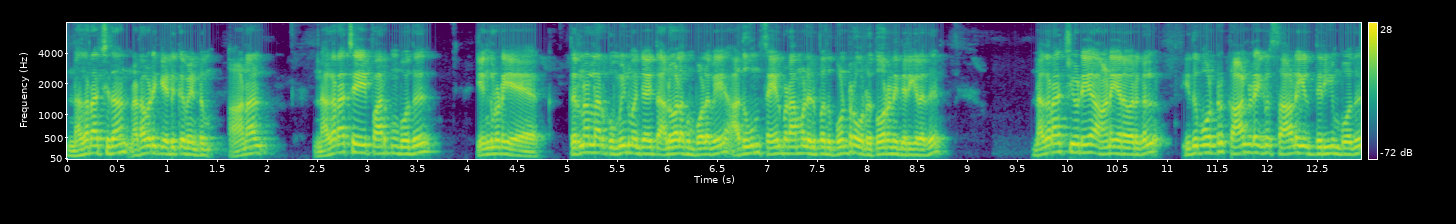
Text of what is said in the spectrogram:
நகராட்சி தான் நடவடிக்கை எடுக்க வேண்டும். ஆனால் நகராட்சியை பார்க்கும்போது எங்களுடைய திருநள்ளார் கொம்யூன் பஞ்சாயத்து அலுவலகம் போலவே அதுவும் செயல்படாமல் இருப்பது போன்ற ஒரு தோரணை தெரிகிறது. நகராட்சியுடைய ஆணையர் அவர்கள் இதுபோன்று கால்நடைகள் சாலையில் தெரியும் போது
